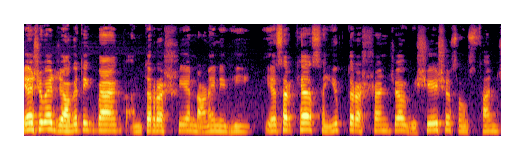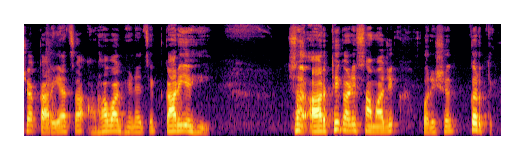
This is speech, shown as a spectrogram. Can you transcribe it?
याशिवाय जागतिक बँक आंतरराष्ट्रीय नाणेनिधी यासारख्या संयुक्त राष्ट्रांच्या विशेष संस्थांच्या कार्याचा आढावा घेण्याचे कार्यही स आर्थिक आणि सामाजिक परिषद करते.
